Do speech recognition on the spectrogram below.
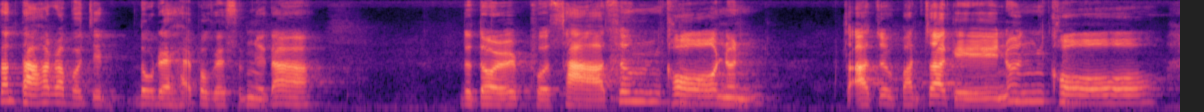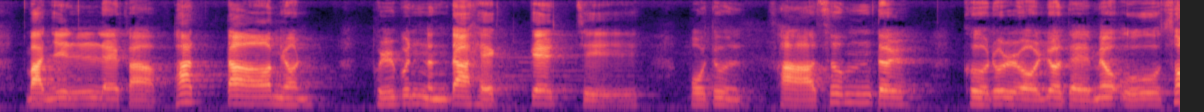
산타 할아버지 노래 해보겠습니다. 루돌프 사슴 코는 아주 반짝이는 코. 만일 내가 봤다면 불 붙는다 했겠지. 모든 사슴들 글을 올려대며 웃었네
